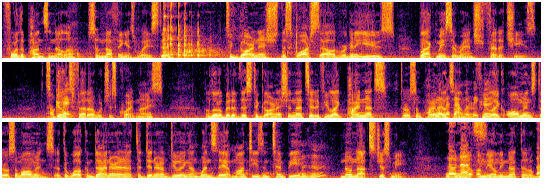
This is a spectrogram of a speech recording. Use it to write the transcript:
for the panzanella, so nothing is wasted. To garnish the squash salad, we're going to use Black Mesa Ranch feta cheese. It's Okay. goat's feta, which is quite nice. A little bit of this to garnish, and that's it. If you like pine nuts, throw some pine Ooh, nuts on there. If you like almonds, throw some almonds. At the Welcome Diner and at the dinner I'm doing on Wednesday at Monty's in Tempe, mm-hmm. no nuts, just me. no I'm the- nuts? I'm the only nut that'll be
